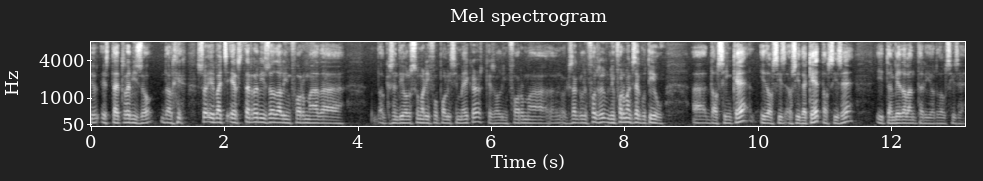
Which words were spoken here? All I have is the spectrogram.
jo he estat revisor, de he, vaig, he estat revisor de l'informe de, del que se'n diu el Summary for Policy Makers, que és l'informe executiu eh, del cinquè, i del sis, o sigui, d'aquest, del sisè, i també de l'anterior, del sisè.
